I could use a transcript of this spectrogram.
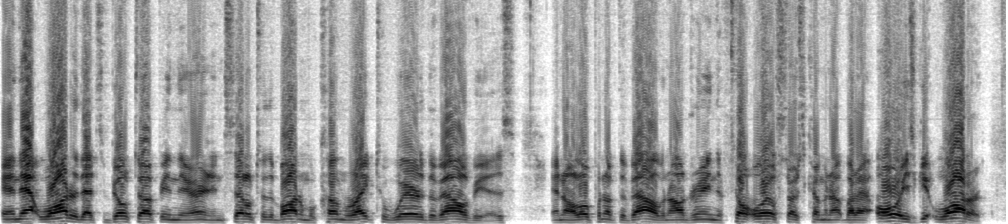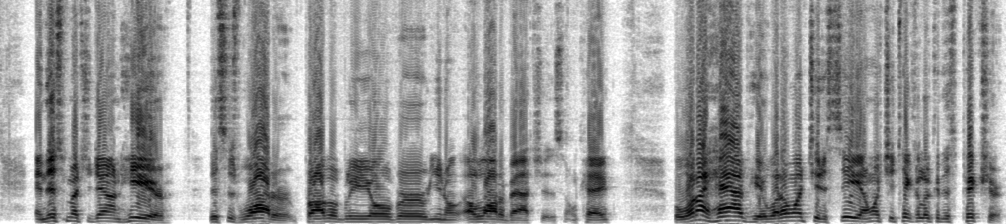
and that water that's built up in there and settled to the bottom will come right to where the valve is and I'll open up the valve and I'll drain the fill oil starts coming out but I always get water. And this much down here this is water probably over you know a lot of batches okay? But what I have here what I want you to see I want you to take a look at this picture.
